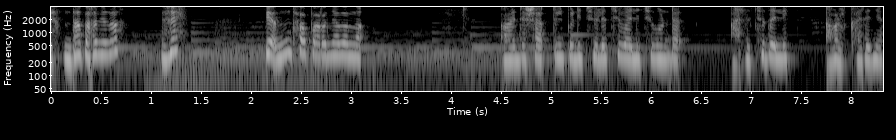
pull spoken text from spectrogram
എന്താ പറഞ്ഞത്? ഏ? എന്താ പറഞ്ഞതെന്ന്? അവന്റെ ഷർട്ടിൽ പിടിച്ചുലച്ച് വലിച്ചുകൊണ്ട് അലച്ചു തല്ലി അവൾ കരഞ്ഞു.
